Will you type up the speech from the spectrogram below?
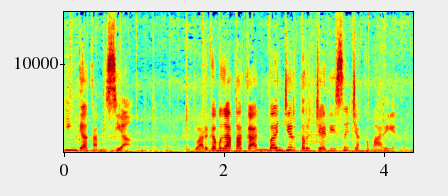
hingga Kamis siang. Warga mengatakan banjir terjadi sejak kemarin.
